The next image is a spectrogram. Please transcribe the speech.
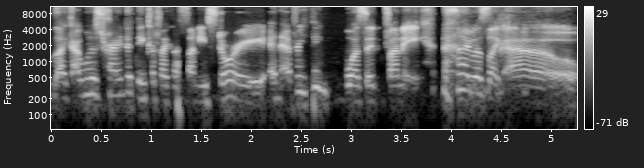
like I was trying to think of like a funny story and everything wasn't funny. I was like, oh.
